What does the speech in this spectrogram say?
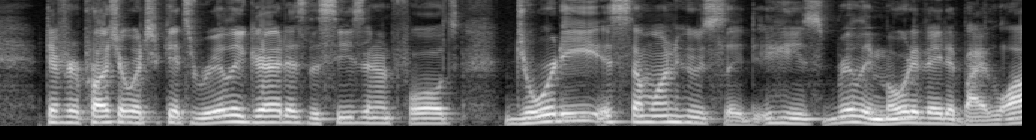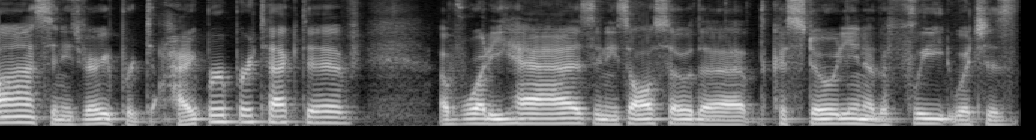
different approach, which gets really good as the season unfolds. Geordi is someone who's he's really motivated by loss, and he's very pro- hyper protective of what he has, and he's also the custodian of the fleet, which is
